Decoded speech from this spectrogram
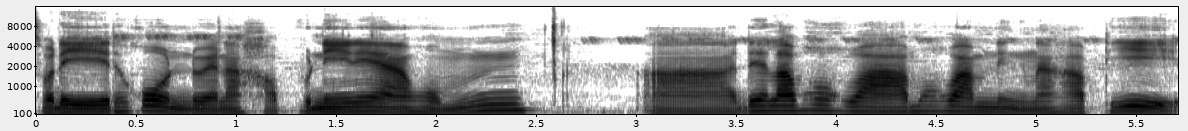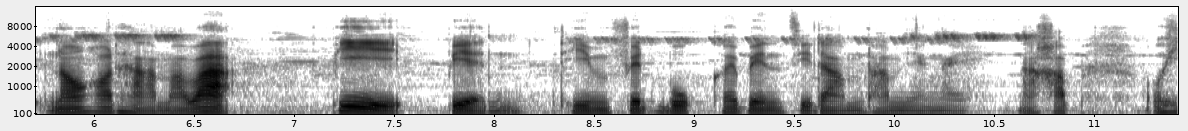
สวัสดีทุกคนด้วยนะครับ วันนี้เนี่ยผมได้รับข้อความข้อความหนึ่งนะครับ ที่น้องเขาถามมาว่า พี่เปลี่ยนทีม Facebook ให้เป็นสีดำทำยังไงนะครับโอเค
